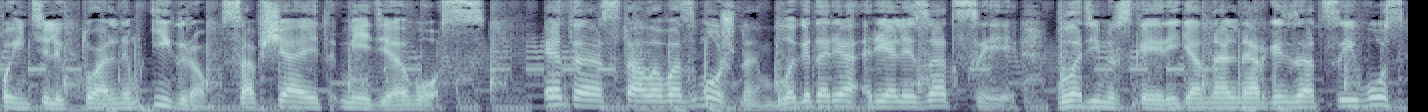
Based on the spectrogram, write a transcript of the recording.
по интеллектуальным играм, сообщает Медиавоз. Это стало возможным благодаря реализации Владимирской региональной организации ВОЗ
